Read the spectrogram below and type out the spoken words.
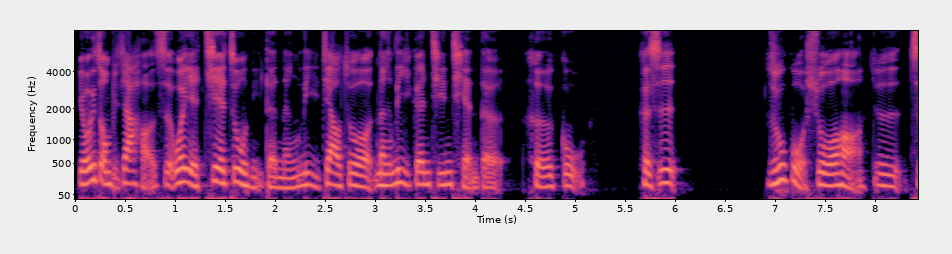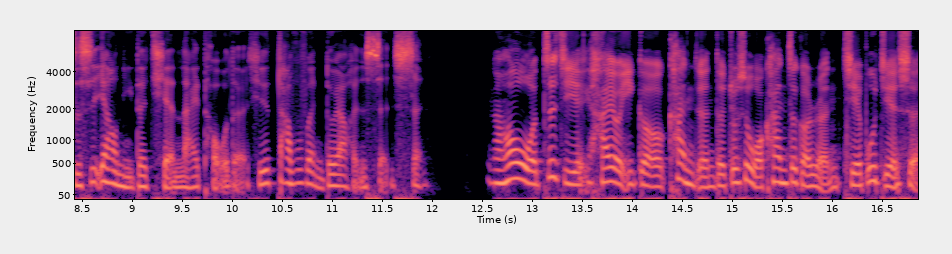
有一种比较好的是，我也借助你的能力，叫做能力跟金钱的合股。可是如果说哈，就是只是要你的钱来投的，其实大部分你都要很审慎。然后我自己还有一个看人的，就是我看这个人节不节省，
